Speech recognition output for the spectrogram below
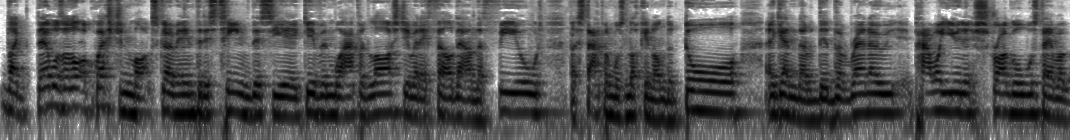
like there was a lot of question marks going into this team this year, given what happened last year where they fell down the field. Verstappen was knocking on the door again. The, the, the Renault power unit struggles. They were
